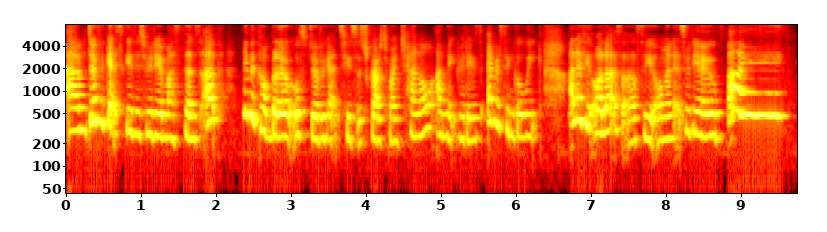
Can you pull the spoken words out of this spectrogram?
um, don't forget to give this video a massive thumbs up. Leave a comment below. Also don't forget to subscribe to my channel. I make videos every single week. I love you all. So I'll see you on my next video. Bye!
